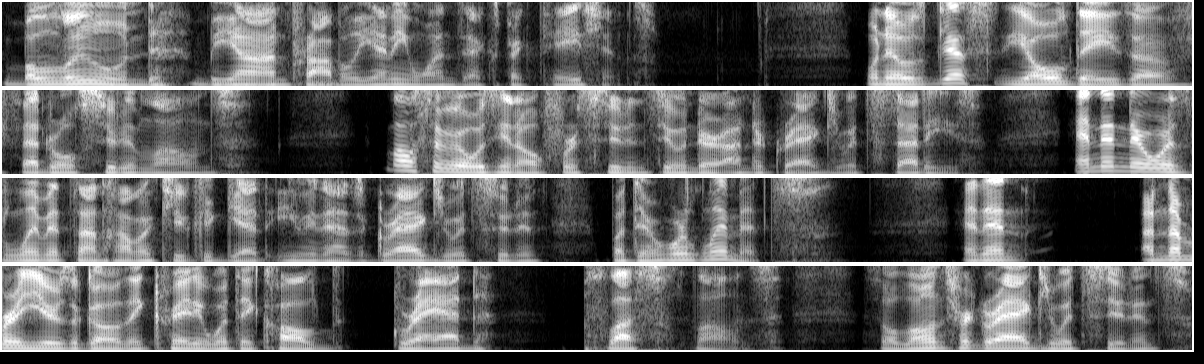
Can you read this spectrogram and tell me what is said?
ballooned beyond probably anyone's expectations. When it was just the old days of federal student loans, most of it was, you know, for students doing their undergraduate studies. And then there was limits on how much you could get even as a graduate student, but there were limits. And then a number of years ago, they created what they called grad plus loans. So loans for graduate students,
